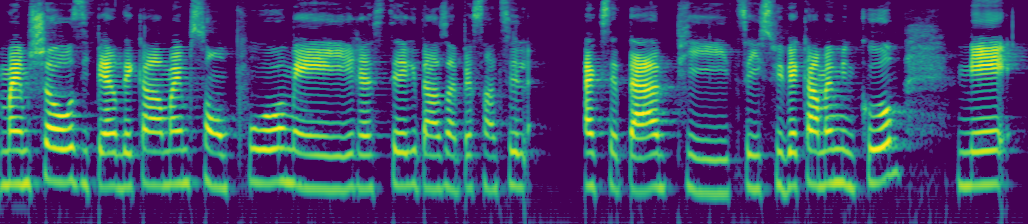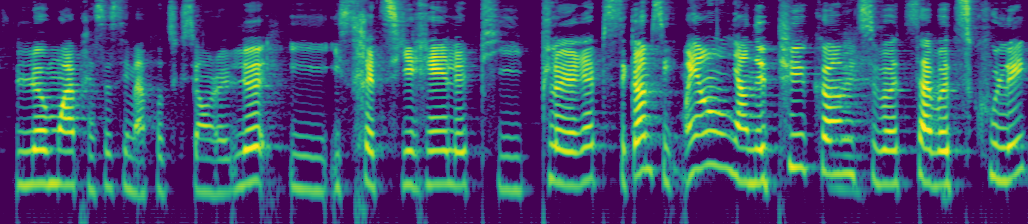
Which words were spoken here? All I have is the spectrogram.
même chose, il perdait quand même son poids, mais il restait dans un percentile acceptable. Puis, il suivait quand même une courbe. Mais là, moi, après ça, c'est ma production. Là, Là, il, il se retirait, là, puis il pleurait. Puis c'est comme si, voyons, il n'y en a plus, comme Ouais. tu vas, ça va-tu couler?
